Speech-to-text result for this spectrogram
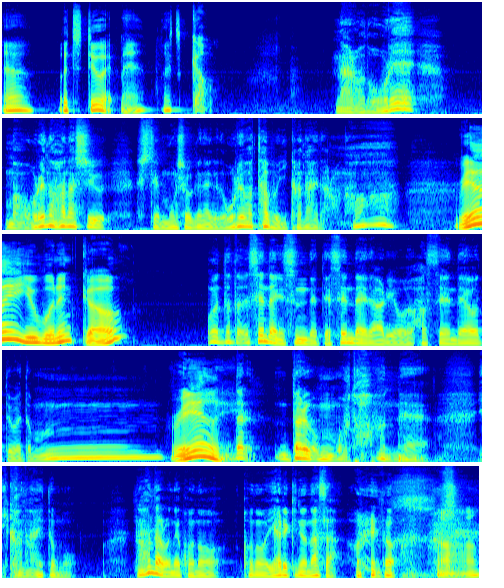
Uh, let's do it, man. Let's go. なるほど。俺、 まあ俺の話して申し訳ないけど、俺は多分行かないだろうな。Really? You wouldn't go? 俺だって仙台に住んでて、仙台であるよ、8000円だよって言われても、うーん、Really? 誰、誰が、うん、俺多分ね、行かないと思う。なんだろうね、この、このやる気のなさ。俺の。Aw.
